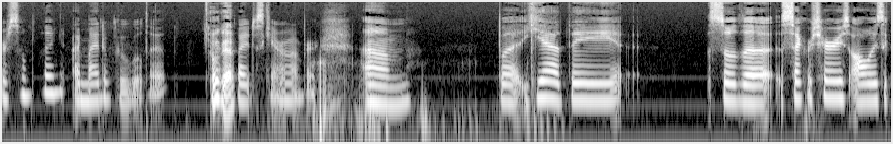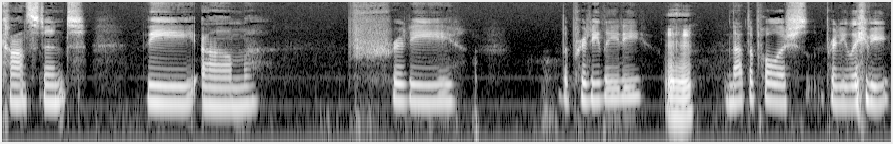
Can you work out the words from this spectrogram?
or something. I might have googled it. okay. I just can't remember. Um, but yeah, they. So the secretary is always a constant. The um, pretty, the pretty lady, hmm not the Polish pretty lady,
